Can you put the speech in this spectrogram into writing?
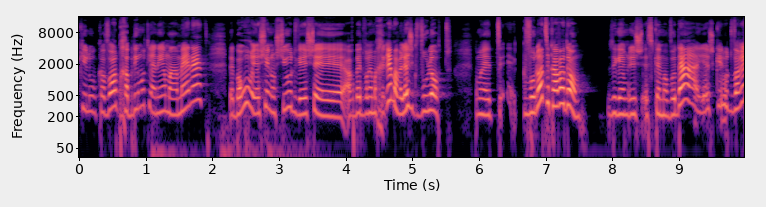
כאילו, כבוד, מכבדים אותי, אני המאמנת, וברור, יש אנושיות ויש אה, הרבה דברים אחרים, אבל יש גבולות. זאת אומרת, גבולות זה קו אדום. זה גם, יש הסכם עבודה, יש כאילו דברים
